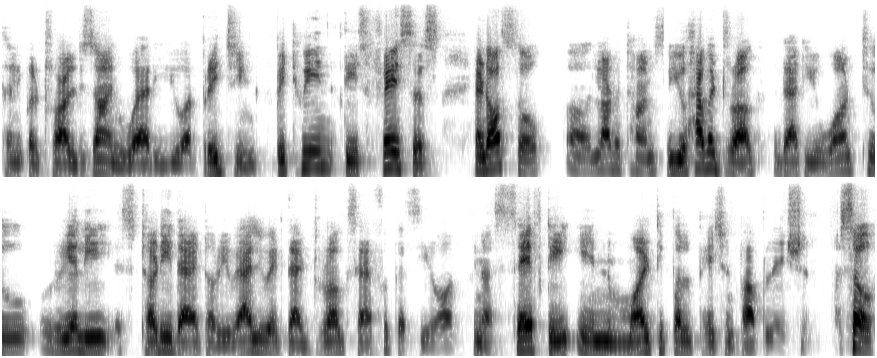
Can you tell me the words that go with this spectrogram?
clinical trial design where you are bridging between these phases. And also a lot of times you have a drug that you want to really study that or evaluate that drug's efficacy or you know safety in multiple patient population. So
